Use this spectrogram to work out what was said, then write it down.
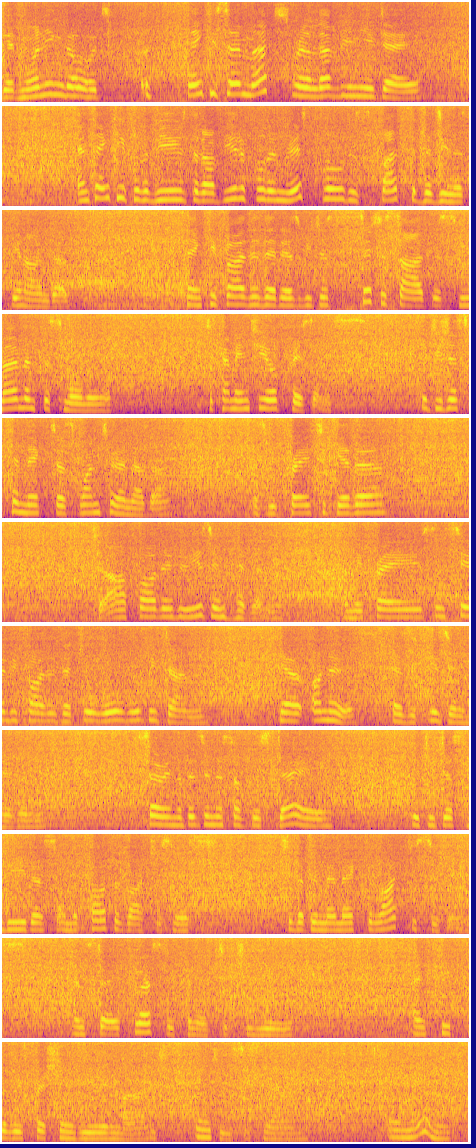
Good morning, Lord. Thank you so much for a lovely new day. And thank you for the views that are beautiful and restful despite the busyness behind us. Thank you, Father, that as we just set aside this moment this morning to come into your presence, would you just connect us one to another as we pray together to our Father who is in heaven. And we pray sincerely, Father, that your will will be done here on earth as it is in heaven. So in the busyness of this day, would you just lead us on the path of righteousness so that we may make the right decisions and stay closely connected to you and keep the refreshing view in mind. In Jesus' name, amen.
